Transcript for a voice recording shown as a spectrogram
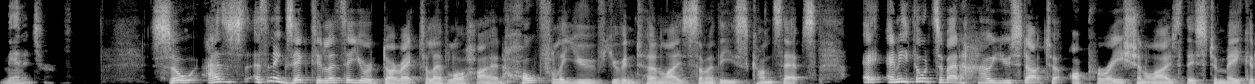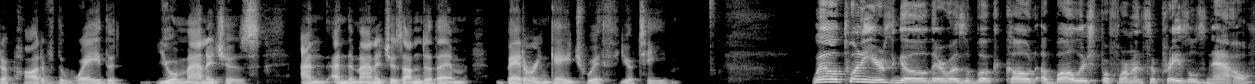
manager. So, as as an executive, let's say you're a director level or higher, and hopefully you've you've internalized some of these concepts. A- any thoughts about how you start to operationalize this to make it a part of the way that your managers and and the managers under them better engage with your team? Well, 20 years ago, there was a book called Abolish Performance Appraisals Now.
